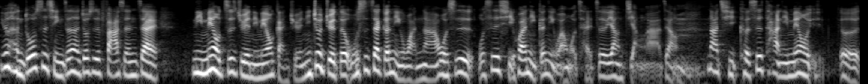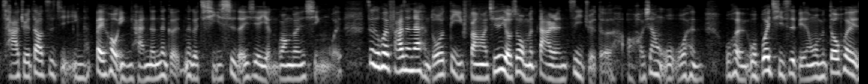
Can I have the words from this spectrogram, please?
因为很多事情真的就是发生在你没有知觉，你没有感觉，你就觉得我是在跟你玩呐、啊，我是我是喜欢你跟你玩，我才这样讲啊，这样。嗯、那其可是他你没有。呃，察觉到自己隐背后隐含的那个那个歧视的一些眼光跟行为，这个会发生在很多地方啊。其实有时候我们大人自己觉得，哦，好像我我很我很我不会歧视别人，我们都会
